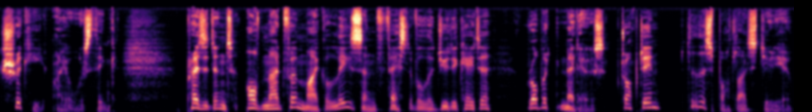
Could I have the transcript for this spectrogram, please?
Tricky, I always think. President of Madfer, Michael Lees, and festival adjudicator Robert Meadows dropped in to the Spotlight studio.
